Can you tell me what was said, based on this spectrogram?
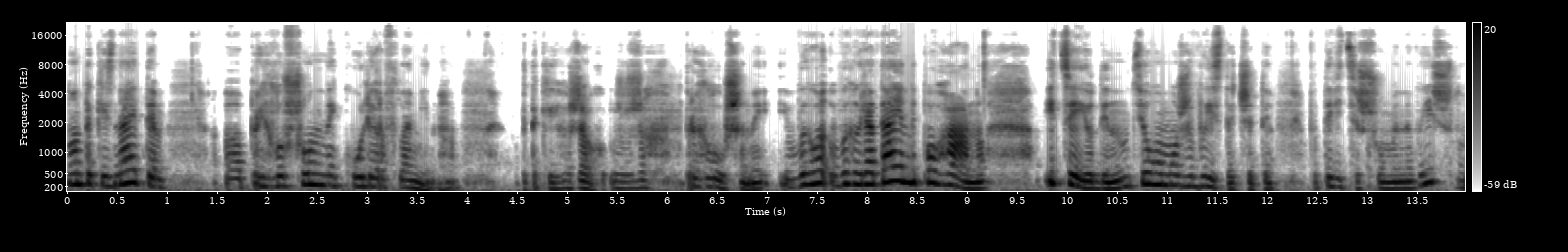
ну, он такий, знаєте, приглушений колір фламінга. Такий жах, жах приглушений. Виглядає непогано. І цей один, ну цього може вистачити. Подивіться, що в мене вийшло.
